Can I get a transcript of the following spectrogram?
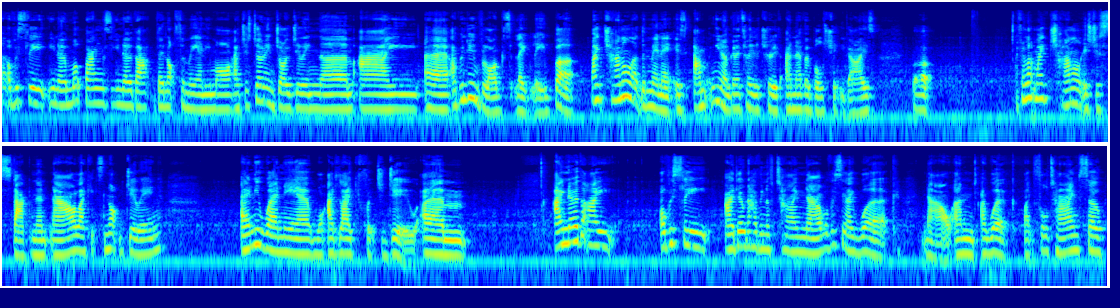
obviously, you know, mukbangs, you know that they're not for me anymore. I just don't enjoy doing them. I, uh, I've been doing vlogs lately, but my channel at the minute is, I'm, you know, going to tell you the truth. I never bullshit you guys, but I feel like my channel is just stagnant now. Like it's not doing anywhere near what I'd like for it to do. Um, I know that I, obviously, I don't have enough time now. Obviously, I work now and I work like full time. So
